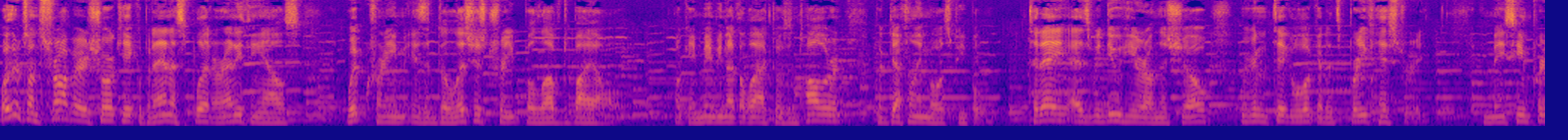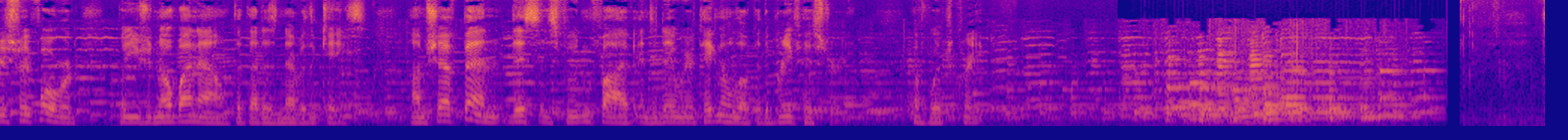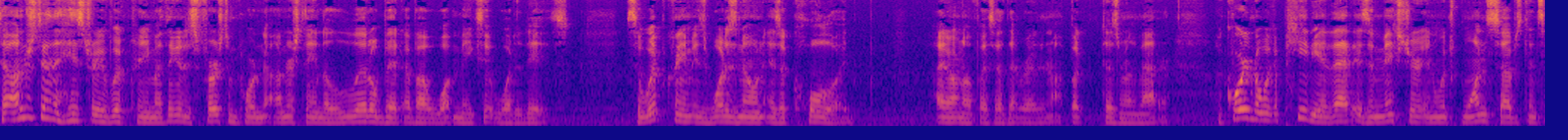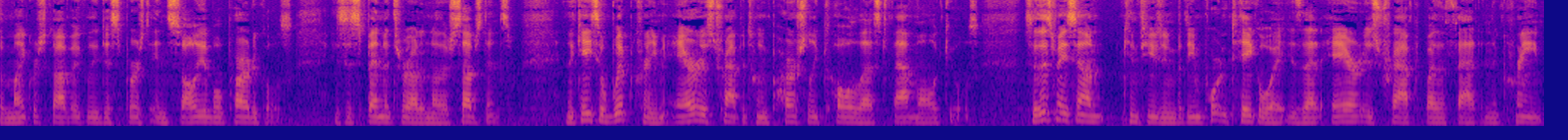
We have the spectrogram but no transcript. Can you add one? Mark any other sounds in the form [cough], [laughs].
Whether it's on strawberry shortcake, a banana split, or anything else, whipped cream is a delicious treat beloved by all. Okay, maybe not the lactose intolerant, but definitely most people. Today, as we do here on this show, we're going to take a look at its brief history. It may seem pretty straightforward, but you should know by now that that is never the case. I'm Chef Ben, this is Food in 5, and today we are taking a look at the brief history of whipped cream. To understand the history of whipped cream, I think it is first important to understand a little bit about what makes it what it is. So, whipped cream is what is known as a colloid. I don't know if I said that right or not, but it doesn't really matter. According to Wikipedia, that is a mixture in which one substance of microscopically dispersed insoluble particles is suspended throughout another substance. In the case of whipped cream, air is trapped between partially coalesced fat molecules. So this may sound confusing, but the important takeaway is that air is trapped by the fat in the cream.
